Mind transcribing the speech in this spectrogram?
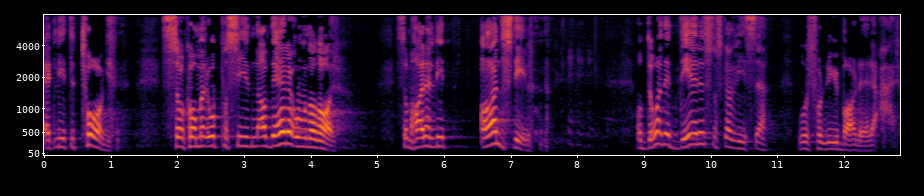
et lite tog som kommer opp på siden av dere om noen år, som har en litt annen stil. Og da er det dere som skal vise hvor fornybar dere er.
